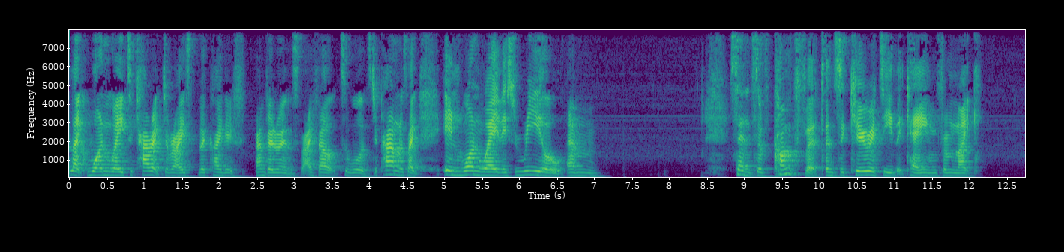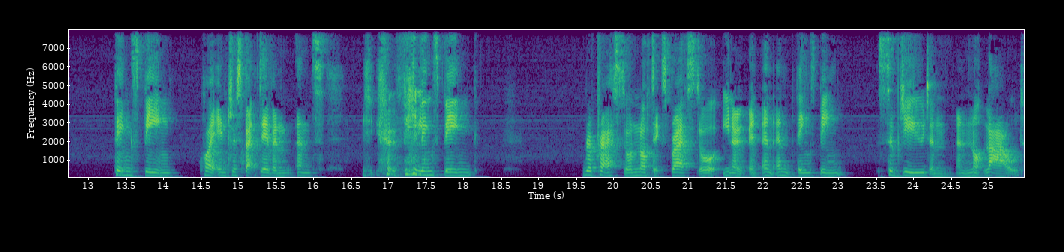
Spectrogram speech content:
like one way to characterize the kind of ambivalence that I felt towards Japan was like, in one way, this real, um, sense of comfort and security that came from like things being quite introspective and and feelings being repressed or not expressed or you know and, and, and things being subdued and, and not loud.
